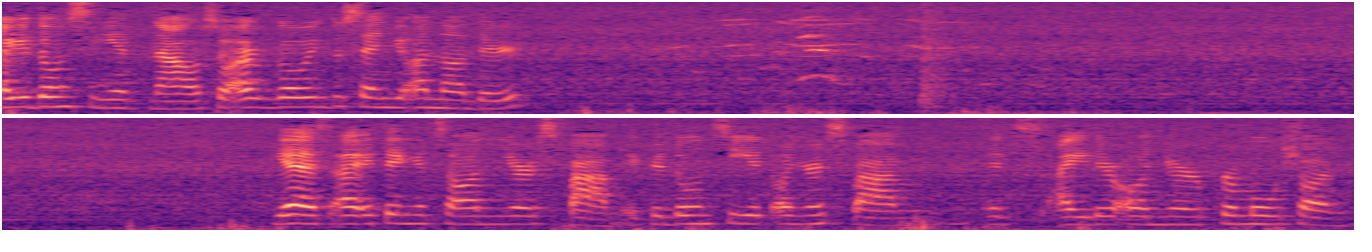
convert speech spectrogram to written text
Ah, you don't see it now. So I'm going to send you another. Yes I think it's on your spam. If you don't see it on your spam it's either on your promotions.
